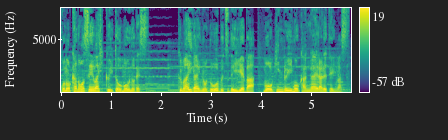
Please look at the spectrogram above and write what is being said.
この可能性は低いと思うのです。熊以外の動物で言えば、猛禽類も考えられています。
